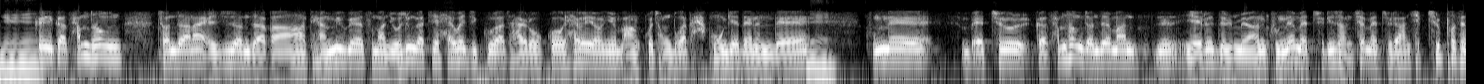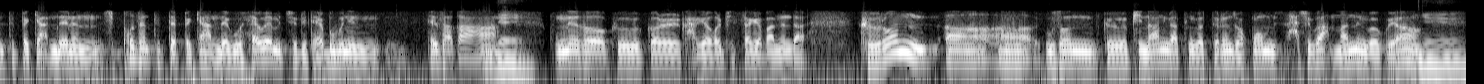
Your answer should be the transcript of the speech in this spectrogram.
예. 그러니까 삼성전자나 LG전자가 대한민국에서만 요즘같이 해외 직구가 자유롭고 해외 영이 많고 정보가 다 공개되는데 네. 국내 매출, 그러니까 삼성전자만 예를 들면 국내 매출이 전체 매출의 한 17%밖에 안 되는 10%대밖에 안 되고 해외 매출이 대부분인 회사가 네. 국내에서 그걸 가격을 비싸게 받는다. 그런 아, 아, 우선 그 비난 같은 것들은 조금 사실과 안 맞는 거고요. 예.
